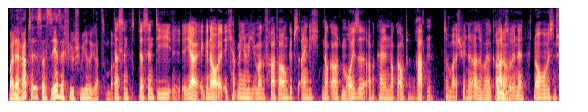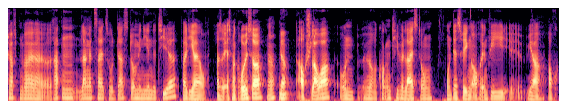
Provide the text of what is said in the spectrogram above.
Bei der Ratte ist das sehr, sehr viel schwieriger zum Beispiel. Das sind, das sind die, ja, genau. Ich habe mich nämlich immer gefragt, warum gibt es eigentlich Knockout-Mäuse, aber keine Knockout-Ratten? Zum Beispiel. Ne? Also weil gerade genau. so in den Neurowissenschaften war ja Ratten lange Zeit so das dominierende Tier, weil die ja auch, also erstmal größer, ne? ja. auch schlauer und höhere kognitive Leistungen und deswegen auch irgendwie, äh, ja, auch,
